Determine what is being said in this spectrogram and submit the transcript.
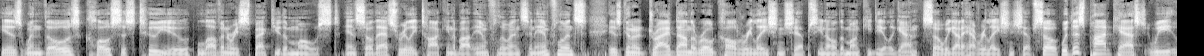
is when those closest to you love and respect you the most. And so that's really talking about influence. And influence is going to drive down the road called relationships, you know, the monkey deal again. So we got to have relationships. So with this podcast, we,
